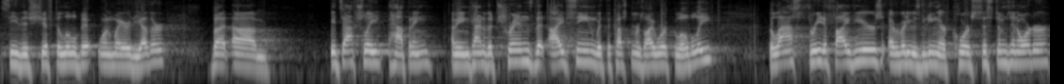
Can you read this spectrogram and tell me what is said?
see this shift a little bit one way or the other. But um, it's actually happening. I mean, kind of the trends that I've seen with the customers I work globally, the last three to five years, everybody was getting their core systems in order,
